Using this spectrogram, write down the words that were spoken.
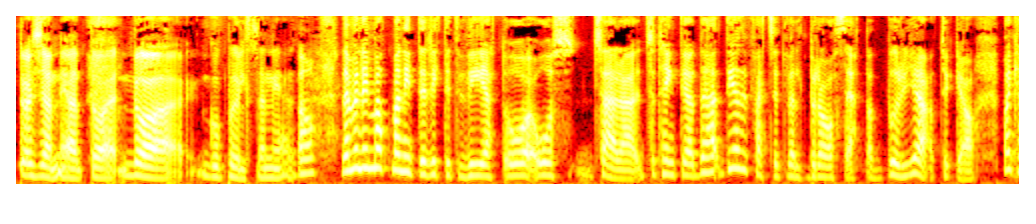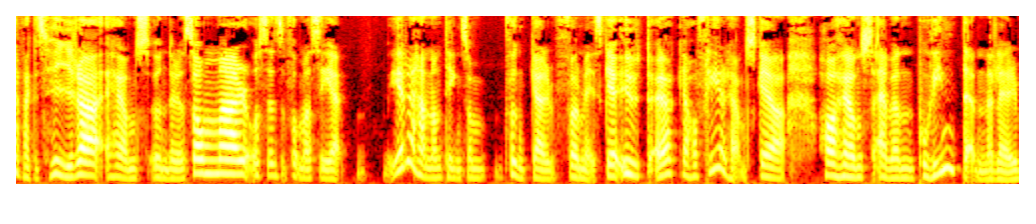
Då känner jag att då, då går pulsen ner. ja. Nej, men i och med att man inte riktigt vet och, och så här så tänkte jag det, här, det är faktiskt ett väldigt bra sätt att börja tycker jag. Man kan faktiskt hyra höns under en sommar och sen så får man se är det här någonting som funkar för mig? Ska jag utöka, ha fler höns? Ska jag ha höns även på vintern eller?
